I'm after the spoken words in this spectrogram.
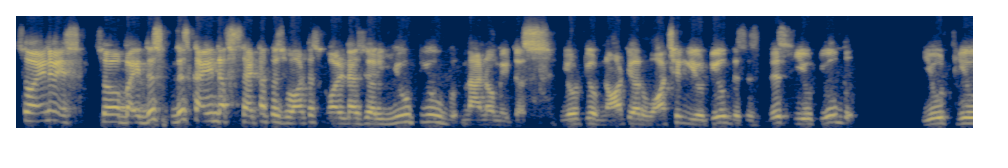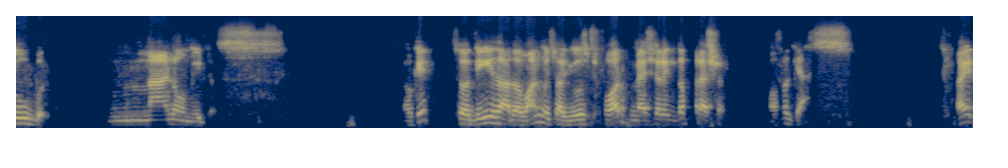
So anyways, so by this, this kind of setup is what is called as your U-tube manometers. U-tube, not your watching YouTube. This is this U-tube, U-tube manometers. Okay. So these are the one which are used for measuring the pressure of a gas right?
